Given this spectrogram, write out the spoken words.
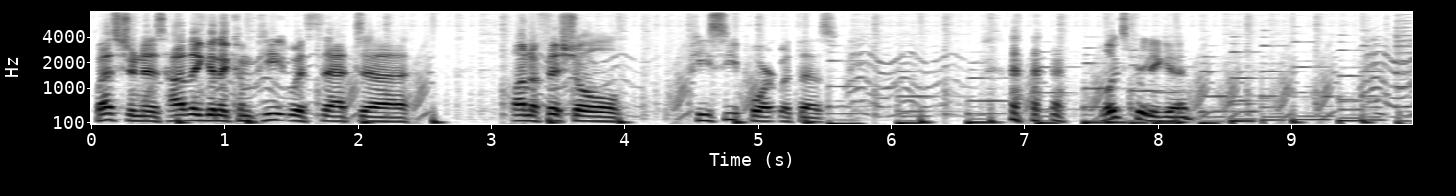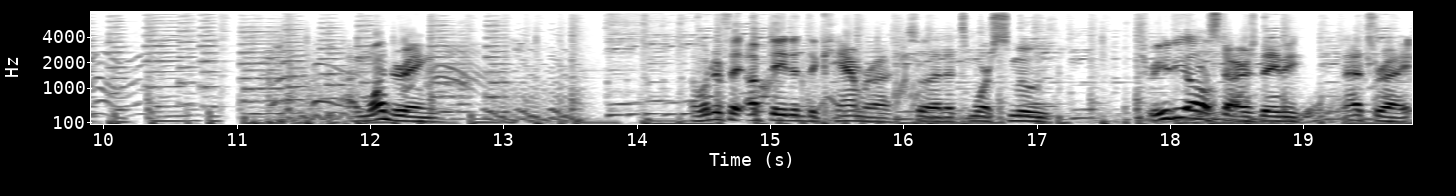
Question is, how are they going to compete with that uh, unofficial PC port with this? Looks pretty good. I'm wondering... I wonder if they updated the camera so that it's more smooth. 3D All-Stars, baby. That's right.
